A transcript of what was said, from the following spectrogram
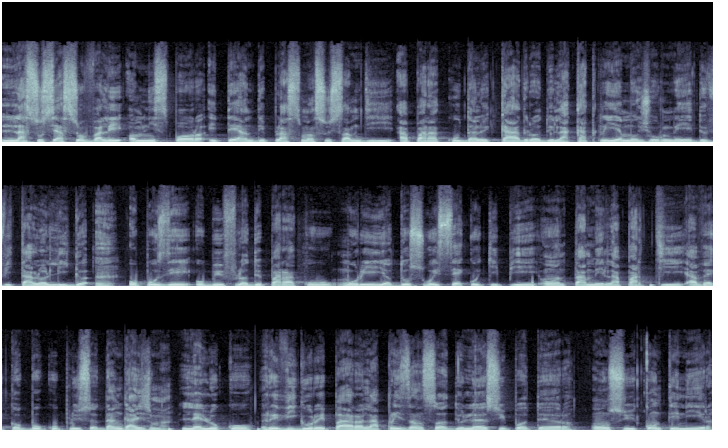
L'association Vallée Omnisport était en déplacement ce samedi à Paracou dans le cadre de la quatrième journée de Vitalol Ligue 1. Opposés au buffle de Paracou, Maurice Dossou et ses coéquipiers ont entamé la partie avec beaucoup plus d'engagement. Les locaux, revigorés par la présence de leurs supporters, ont su contenir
